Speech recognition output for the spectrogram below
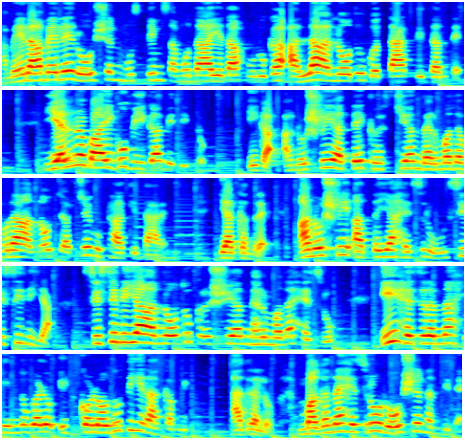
ಆಮೇಲೆ ಆಮೇಲೆ ರೋಷನ್ ಮುಸ್ಲಿಂ ಸಮುದಾಯದ ಹುಡುಗ ಅಲ್ಲ ಅನ್ನೋದು ಗೊತ್ತಾಗ್ತಿದ್ದಂತೆ. ಎಲ್ರ ಬಾಯಿಗೂ ಬೀಗ ಬಿದ್ದಿತ್ತು. ಈಗ ಅನುಶ್ರೀ ಅತ್ತೆ ಕ್ರಿಶ್ಚಿಯನ್ ಧರ್ಮದವರ ಅನ್ನೋ ಚರ್ಚೆ ಹುಟ್ಟಾಕಿದ್ದಾರೆ ಯಾಕಂದ್ರೆ ಅನುಶ್ರೀ ಅತ್ತೆಯ ಹೆಸರು ಸಿಸಿಲಿಯಾ. ಸಿಸಿಲಿಯಾ ಅನ್ನೋದು ಕ್ರಿಶ್ಚಿಯನ್ ಧರ್ಮದ ಹೆಸರು. ಈ ಹೆಸರನ್ನ ಹಿಂದೂಗಳು ಇಟ್ಕೊಳ್ಳೋದು ತೀರಾ ಕಮ್ಮಿ. ಅದ್ರಲ್ಲೂ ಮಗನ ಹೆಸರು ರೋಷನ್ ಅಂತಿದೆ.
